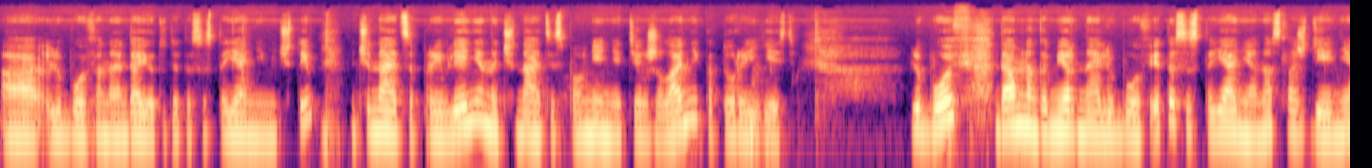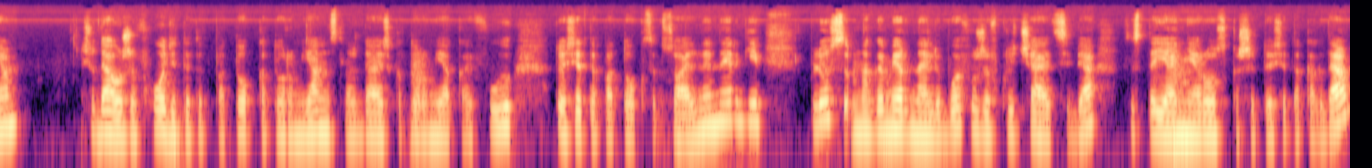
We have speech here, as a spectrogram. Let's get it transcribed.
а любовь она дает вот это состояние мечты, начинается проявление, начинается исполнение тех желаний, которые есть. Любовь, да, многомерная любовь – это состояние наслаждения. Сюда уже входит этот поток, которым я наслаждаюсь, которым я кайфую. То есть это поток сексуальной энергии. Плюс многомерная любовь уже включает в себя состояние роскоши. То есть это когда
